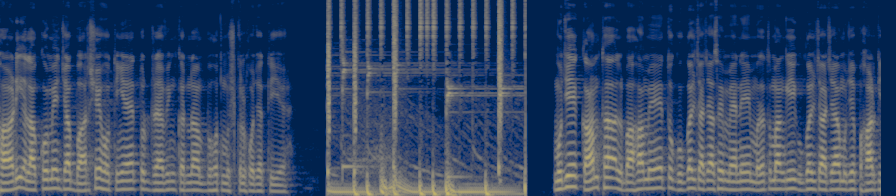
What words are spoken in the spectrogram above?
पहाड़ी इलाकों में जब बारिशें होती हैं तो ड्राइविंग करना बहुत मुश्किल हो जाती है। मुझे एक काम था अलबाहा में तो गूगल चाचा से मैंने मदद मांगी। गूगल चाचा मुझे पहाड़ की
